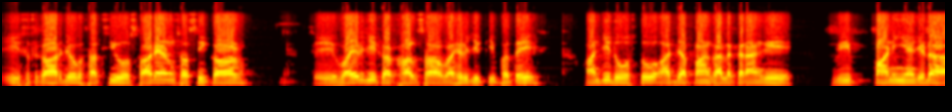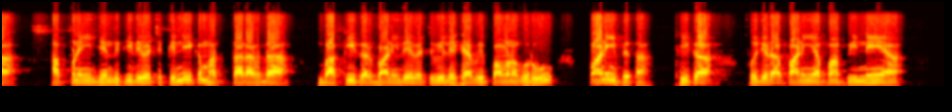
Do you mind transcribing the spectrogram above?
ਜੀ, ਸਤਿਕਾਰਯੋਗ ਸਾਥੀਓ, ਸਾਰਿਆਂ ਨੂੰ ਸਤਿ ਸ੍ਰੀ ਅਕਾਲ ਤੇ ਵਾਹਿਗੁਰੂ ਜੀ ਕਾ ਖਾਲਸਾ, ਵਾਹਿਗੁਰੂ ਜੀ ਕੀ ਫਤਿਹ। ਹਾਂਜੀ ਦੋਸਤੋ, ਅੱਜ ਆਪਾਂ ਗੱਲ ਕਰਾਂਗੇ ਵੀ ਪਾਣੀ ਹੈ ਜਿਹੜਾ ਆਪਣੀ ਜ਼ਿੰਦਗੀ ਦੇ ਵਿੱਚ ਕਿੰਨੀ ਕੁ ਮਹੱਤਤਾ ਰੱਖਦਾ, ਬਾਕੀ ਗੁਰਬਾਣੀ ਦੇ ਵਿੱਚ ਵੀ ਲਿਖਿਆ ਵੀ ਪਵਨ ਗੁਰੂ ਪਾਣੀ ਪਿਤਾ, ਠੀਕ ਆ? ਸੋ ਜਿਹੜਾ ਪਾਣੀ ਆਪਾਂ ਪੀਨੇ ਆ,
